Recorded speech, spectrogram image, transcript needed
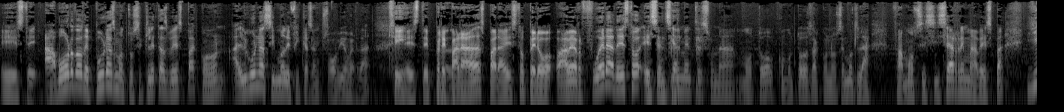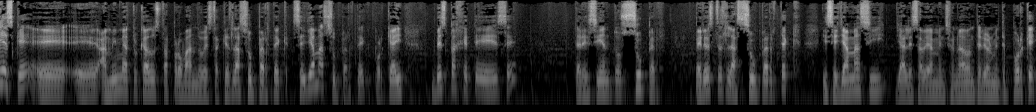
Este, a bordo de puras motocicletas Vespa con algunas y modificaciones, pues, obvio, ¿verdad? Sí. Este, preparadas para esto, pero a ver, fuera de esto, esencialmente es una moto, como todos la conocemos, la famosísima Vespa. Y es que eh, eh, a mí me ha tocado estar probando esta, que es la Supertech. Se llama Supertech porque hay Vespa GTS 300 Super. Pero esta es la SuperTech y se llama así, ya les había mencionado anteriormente, porque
